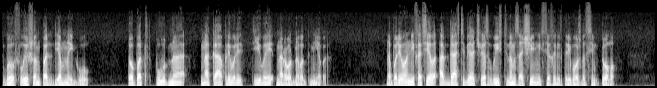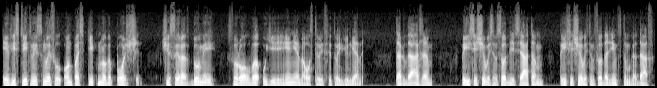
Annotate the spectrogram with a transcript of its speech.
был слышен подземный гул. То подспудно накапливались силы народного гнева. Наполеон не хотел отдать себе отчет в истинном значении всех этих тревожных симптомов. Их действительный смысл он постиг много позже, в часы раздумий сурового уединения на острове Святой Елены. Тогда же, в 1810-1811 годах,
